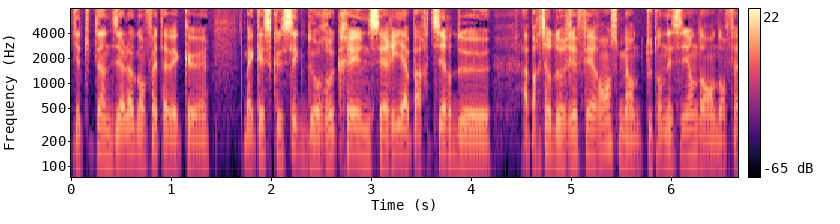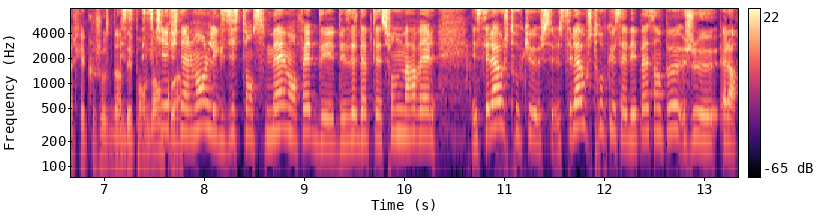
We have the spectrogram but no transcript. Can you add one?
il y a tout un dialogue en fait avec euh, bah, qu'est-ce que c'est que de recréer une série à partir de à partir de références mais en, tout en essayant d'en faire quelque chose d'indépendant Ce qui est quoi. finalement l'existence même en fait des, des adaptations de Marvel. Et c'est là où je trouve que c'est là où je trouve que ça dépasse un peu. Je alors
